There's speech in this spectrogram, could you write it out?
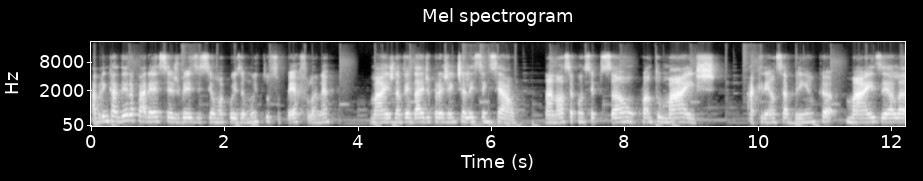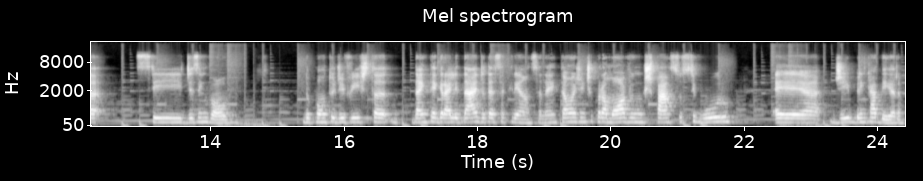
A brincadeira parece às vezes ser uma coisa muito supérflua, né? Mas na verdade, para a gente ela é essencial. Na nossa concepção, quanto mais a criança brinca, mais ela se desenvolve do ponto de vista da integralidade dessa criança, né? Então a gente promove um espaço seguro é, de brincadeira,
